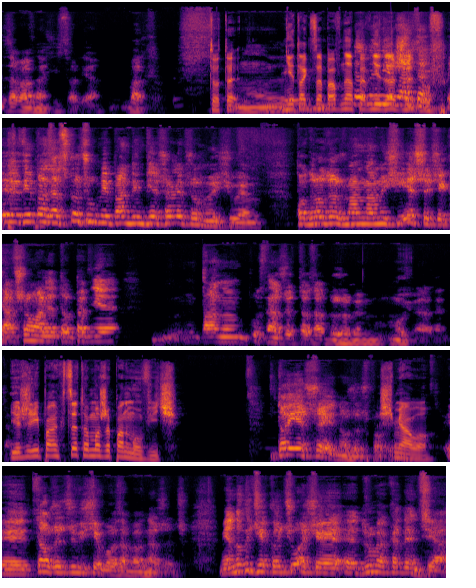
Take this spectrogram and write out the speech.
zabawna historia. Bardzo. To te, Mm. nie tak zabawna No, pewnie wie dla pan, Żydów. tak, Wie pan, zaskoczył mnie pan, tym pierwszą lepszą wymyśliłem. Po drodze już mam na myśli jeszcze ciekawszą, ale to pewnie pan uzna, że to za dużo bym mówił na ten temat. Jeżeli pan chce, to może pan mówić. To jeszcze jedną rzecz powiem. Śmiało. Y, To rzeczywiście była zabawna rzecz. Mianowicie kończyła się e, druga kadencja,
